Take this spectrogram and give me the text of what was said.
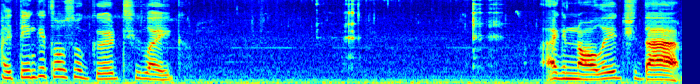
I think it's also good to like acknowledge that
